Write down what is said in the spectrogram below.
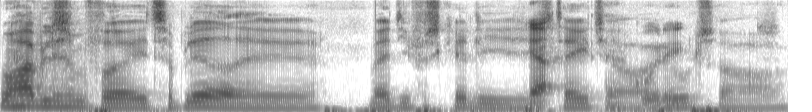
nu har vi ligesom fået etableret, øh, hvad de forskellige Ja, stadier ja, og øvelser. Og,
